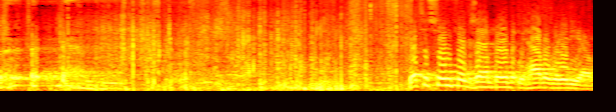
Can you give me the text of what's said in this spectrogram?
Let's assume, for example, that we have a radio.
